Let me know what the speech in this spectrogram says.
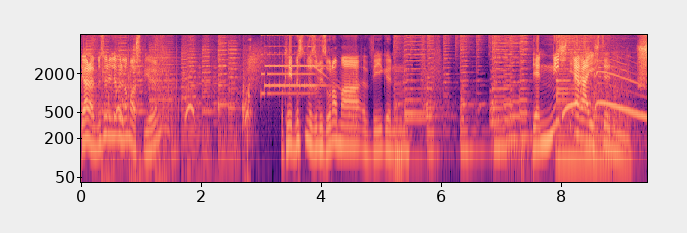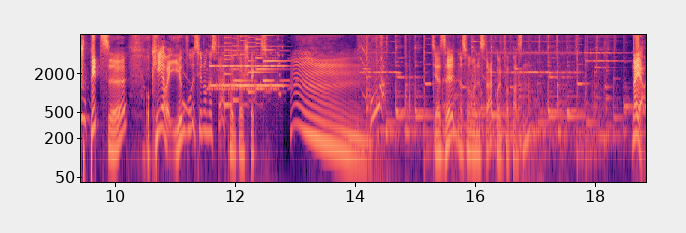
Ja, dann müssen wir den Level nochmal spielen. Okay, müssten wir sowieso nochmal wegen der nicht erreichten Spitze. Okay, aber irgendwo ist hier noch eine Starcoin versteckt. Hm. Sehr selten, dass wir mal eine Starcoin verpassen. Naja.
